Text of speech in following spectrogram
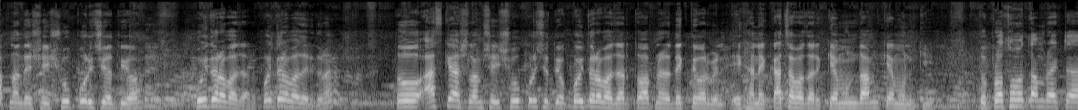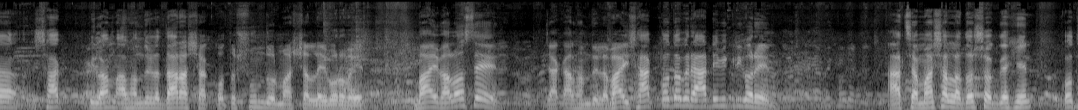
আপনাদের সেই সুপরিচিতীয় কৈতরা বাজার। কৈতরা বাজারই তো না? তো আজকে আসলাম সেই সুপরিচিত কৈতরা বাজার। তো আপনারা দেখতে পারবেন এখানে কাঁচা বাজার কেমন দাম, কেমন কি। তো প্রথমত আমরা একটা শাক পেলাম, আলহামদুলিল্লাহ দাঁড়া শাক, কত সুন্দর মার্শাল্লাহ বড় হয়ে। ভাই, ভালো আছেন? যাক, আলহামদুলিল্লাহ। ভাই, শাক কত করে আটি বিক্রি করেন? আচ্ছা মাশাল্লাহ দর্শক দেখেন কত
